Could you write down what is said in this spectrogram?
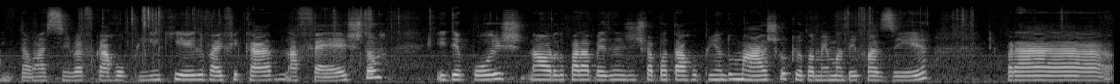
Então, assim vai ficar a roupinha que ele vai ficar na festa. E depois, na hora do parabéns, a gente vai botar a roupinha do mágico, que eu também mandei fazer. Pra,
